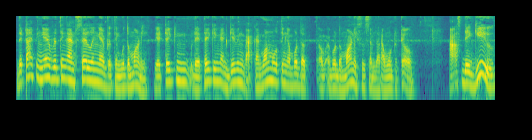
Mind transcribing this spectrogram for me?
they're typing everything and selling everything with the money they're taking they're taking and giving back and one more thing about the uh, about the money system that i want to tell as they give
